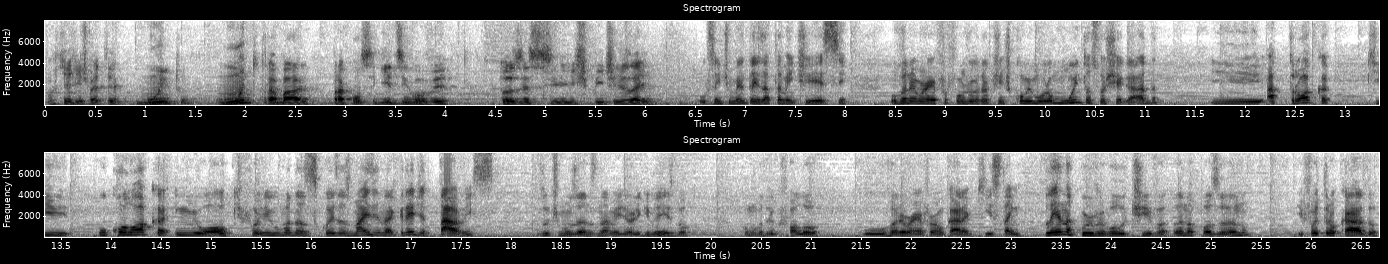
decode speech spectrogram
porque a gente vai ter muito, muito trabalho para conseguir desenvolver todos esses pitchers aí. O sentimento é exatamente esse. O Hunter Renfrew foi um jogador que a gente comemorou muito a sua chegada e a troca que o coloca em Milwaukee foi uma das coisas mais inacreditáveis dos últimos anos na Major League Baseball. Como o Rodrigo falou, o Hunter Renfroe é um cara que está em plena curva evolutiva ano após ano e foi trocado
